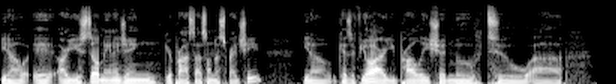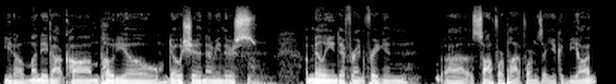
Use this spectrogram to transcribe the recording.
You know it, are you still managing your process on a spreadsheet? You know, because if you are, you probably should move to, uh, you know, Monday.com, Podio, Notion. I mean, there's a million different friggin' uh, software platforms that you could be on.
